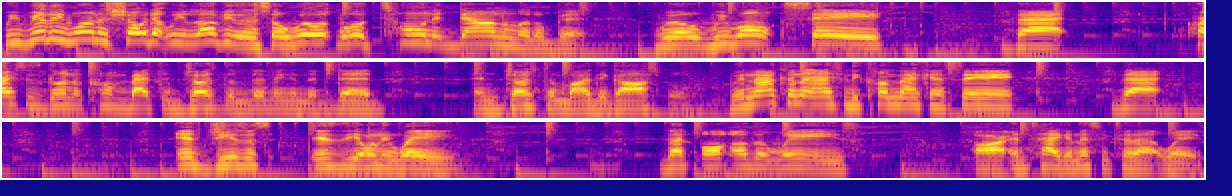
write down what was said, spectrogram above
we really want to show that we love you, and so we'll we'll tone it down a little bit. We'll we won't say that Christ is going to come back to judge the living and the dead and judge them by the gospel. We're not going to actually come back and say that if Jesus is the only way, that all other ways are antagonistic to that way.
